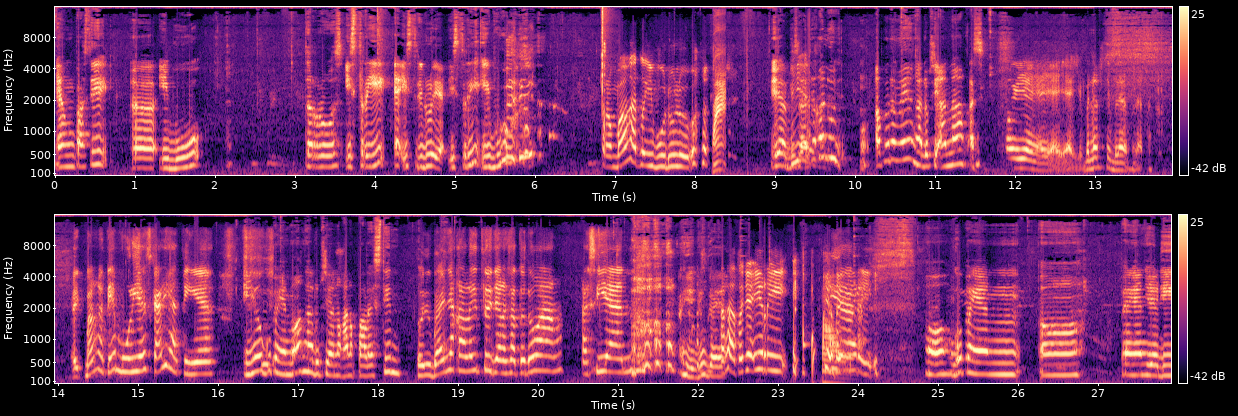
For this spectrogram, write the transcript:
yang pasti eh, ibu, terus istri, eh istri dulu ya, istri, ibu. Serem banget lo ibu dulu. Iya bisa aja kan apa namanya ngadopsi anak. Asik. Oh iya iya iya iya, iya. benar sih benar benar. Baik banget ya, mulia sekali hatinya. Iya, gue pengen banget ngadopsi anak-anak Palestina. Waduh banyak kalau itu, jangan satu doang. Kasian. Iya juga ya. Satunya iri. Iya. iri. Oh, gue pengen eh pengen jadi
